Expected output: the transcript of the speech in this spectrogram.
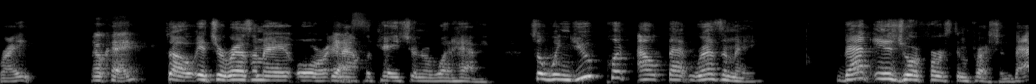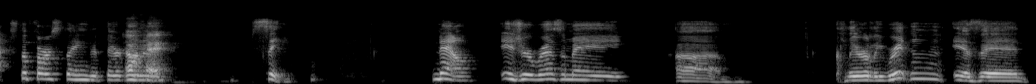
right? Okay. So it's your resume or Yes. an application or what have you. So when you put out that resume, that is your first impression. That's the first thing that they're going to Okay. see. Now, is your resume um, clearly written? Is it,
